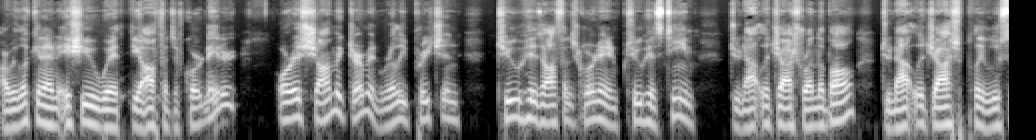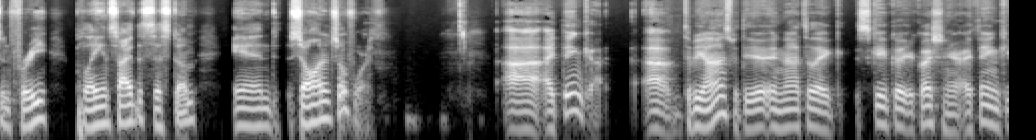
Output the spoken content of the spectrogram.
Are we looking at an issue with the offensive coordinator, or is Sean McDermott really preaching to his offensive coordinator to his team? Do not let Josh run the ball. Do not let Josh play loose and free. Play inside the system, and so on and so forth. Uh, I think, uh, to be honest with you, and not to like scapegoat your question here, I think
